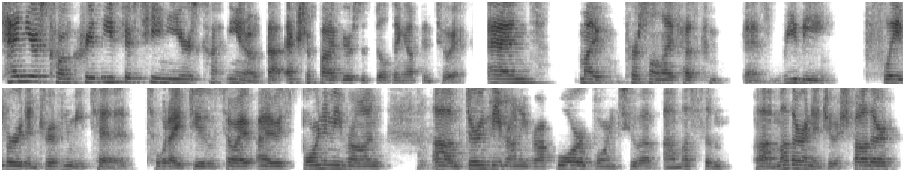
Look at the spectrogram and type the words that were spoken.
10 years concretely, 15 years, you know, that extra five years is building up into it. And my personal life has, has really flavored and driven me to to what I do. So I, I was born in Iran um, during the Iran-Iraq War, born to a, a Muslim uh, mother and a Jewish father.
